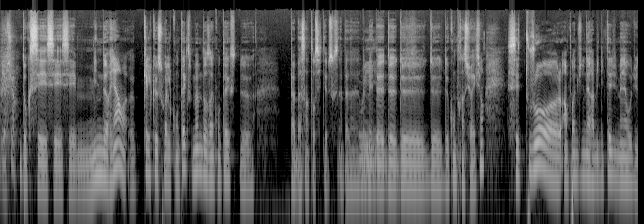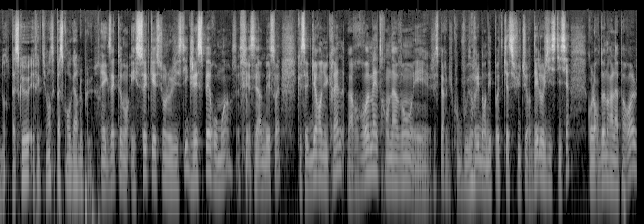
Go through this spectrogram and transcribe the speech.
Bien sûr. Donc c'est mine de rien, euh, quel que soit le contexte, même dans un contexte de pas basse intensité parce que ça n'a pas mais de, de, de, de contre-insurrection, c'est toujours euh, un point de vulnérabilité d'une manière ou d'une autre. Parce que, effectivement, c'est pas ce qu'on regarde le plus. Exactement. Et cette question logistique, j'espère au moins, c'est un de mes souhaits, que cette guerre en Ukraine va remettre en avant, et j'espère du coup que vous aurez dans des podcasts futurs des logisticiens, qu'on leur donnera la parole.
